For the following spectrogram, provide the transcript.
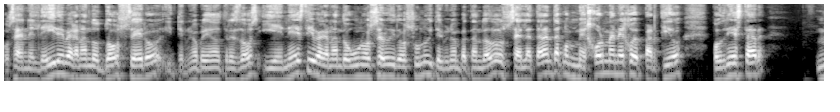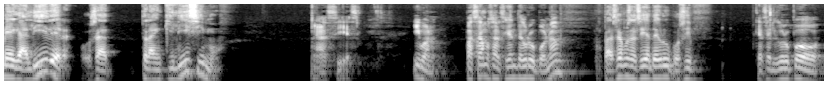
O sea, en el de ida iba ganando 2-0 y terminó perdiendo 3-2, y en este iba ganando 1-0 y 2-1 y terminó empatando a 2. O sea, el Atalanta con mejor manejo de partido podría estar mega líder, o sea, tranquilísimo. Así es. Y bueno, pasamos al siguiente grupo, ¿no? Pasamos al siguiente grupo, sí que es el grupo,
